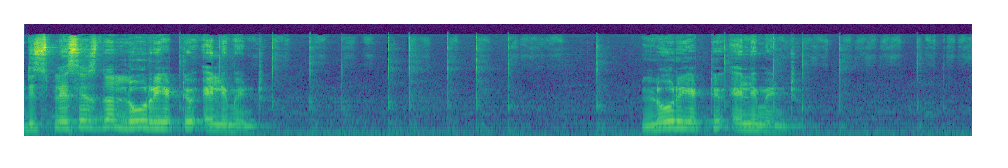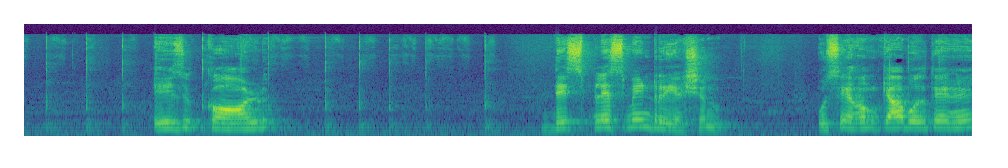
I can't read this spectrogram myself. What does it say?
displaces the low reactive element low reactive element is called displacement reaction उसे हम क्या बोलते हैं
